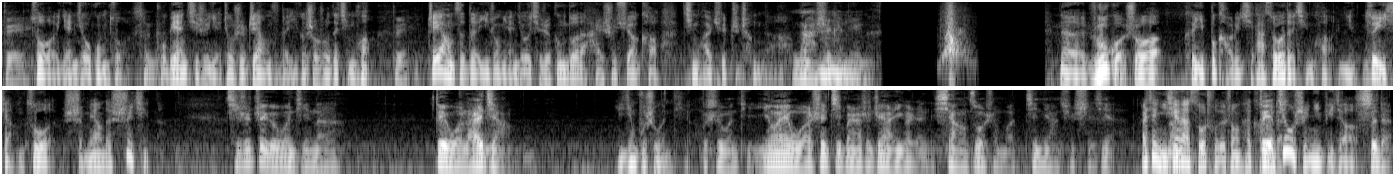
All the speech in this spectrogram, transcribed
对做研究工作，普遍其实也就是这样子的一个收入的情况。对，这样子的一种研究，其实更多的还是需要靠勤快去支撑的啊。那是肯定的。那如果说可以不考虑其他所有的情况，你最想做什么样的事情呢？其实这个问题呢，对我来讲已经不是问题了。不是问题，因为我是基本上是这样一个人，想做什么尽量去实现。而且你现在所处的状态，可能就是你比较是的，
